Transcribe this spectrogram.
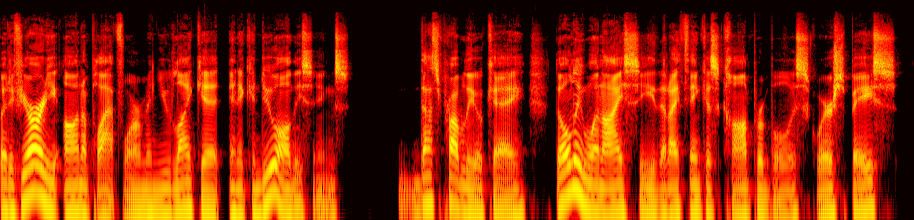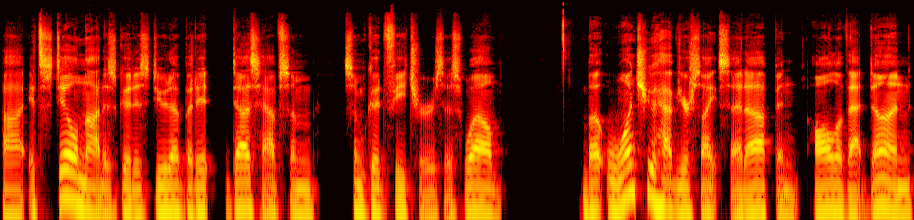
But if you're already on a platform and you like it and it can do all these things, that's probably okay. The only one I see that I think is comparable is Squarespace. Uh, it's still not as good as Duda, but it does have some some good features as well. But once you have your site set up and all of that done,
